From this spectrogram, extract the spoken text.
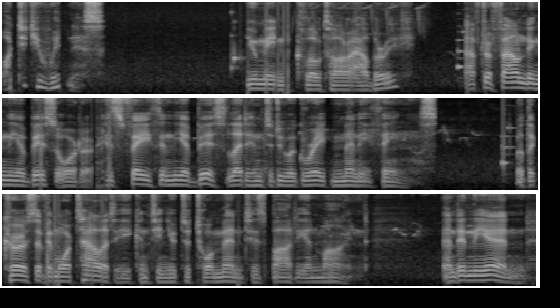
What did you witness? You mean Clothar Alberich? After founding the Abyss Order, his faith in the Abyss led him to do a great many things. But the curse of immortality continued to torment his body and mind. And in the end,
